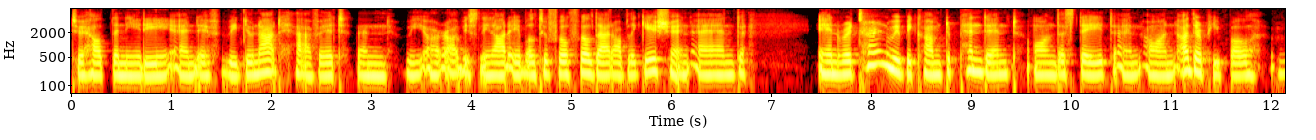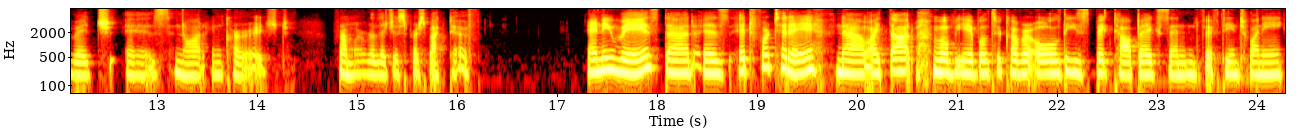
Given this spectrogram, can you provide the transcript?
to help the needy. And if we do not have it, then we are obviously not able to fulfill that obligation. And in return, we become dependent on the state and on other people, which is not encouraged from a religious perspective. Anyways, that is it for today. Now, I thought we'll be able to cover all these big topics in 15, 20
